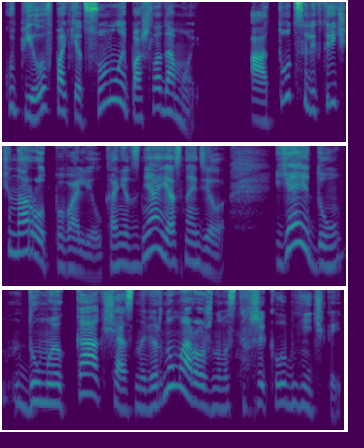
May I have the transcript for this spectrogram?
Купила, в пакет сунула и пошла домой. А тут с электрички народ повалил. Конец дня, ясное дело. Я иду, думаю, как сейчас наверну мороженого с нашей клубничкой.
